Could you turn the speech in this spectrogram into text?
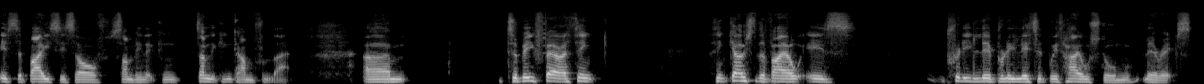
is the basis of something that can something can come from that. Um, to be fair, I think I think Ghost of the Veil is pretty liberally littered with Halestorm lyrics,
